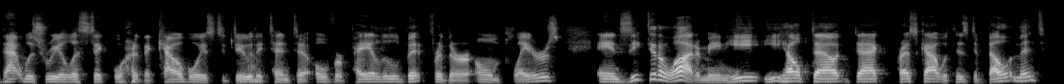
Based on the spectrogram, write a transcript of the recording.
that was realistic for the Cowboys to do. They tend to overpay a little bit for their own players, and Zeke did a lot. I mean, he he helped out Dak Prescott with his development,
